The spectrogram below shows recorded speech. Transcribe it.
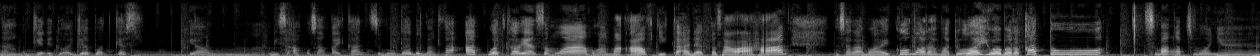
Nah, mungkin itu aja podcast yang bisa aku sampaikan. Semoga bermanfaat buat kalian semua. Mohon maaf jika ada kesalahan. Wassalamualaikum warahmatullahi wabarakatuh. Semangat semuanya.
